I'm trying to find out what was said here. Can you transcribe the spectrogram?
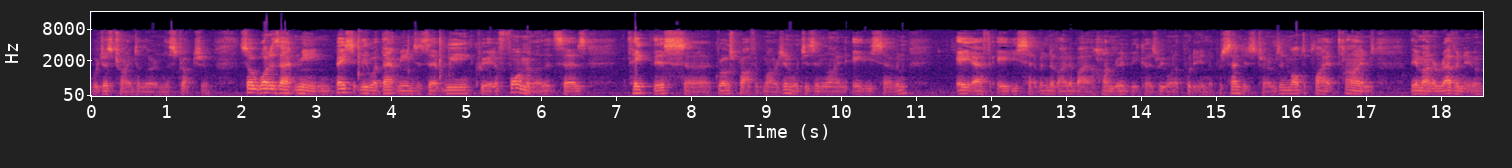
we're just trying to learn the structure. So what does that mean? Basically what that means is that we create a formula that says take this uh, gross profit margin, which is in line 87, AF87 divided by 100 because we want to put it into percentage terms and multiply it times the amount of revenue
